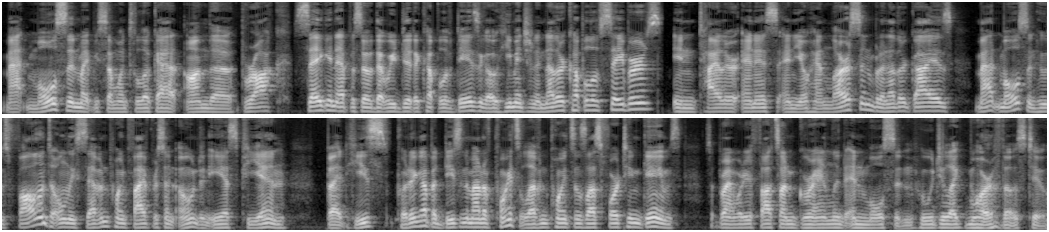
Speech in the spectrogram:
Matt Moulson might be someone to look at on the Brock Seguin episode that we did a couple of days ago. He mentioned another couple of Sabres in Tyler Ennis and Johan Larsson, but another guy is Matt Moulson, who's fallen to only 7.5% owned in ESPN. But he's putting up a decent amount of points, 11 points in his last 14 games. So, Brian, what are your thoughts on Granlund and Moulson? Who would you like more of those two?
